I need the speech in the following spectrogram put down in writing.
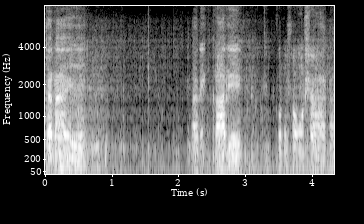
জানা হয়ে যায় আরে কারে কোনো সমস্যা হয় না।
